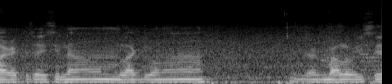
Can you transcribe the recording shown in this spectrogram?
লাগাইতে চাইছিলাম লাগল না। যাক, ভালো হয়েছে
